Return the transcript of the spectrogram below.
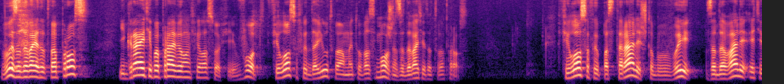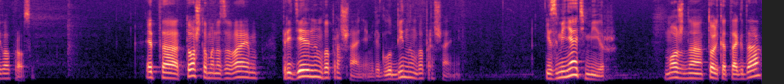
Вы, задавая этот вопрос, играете по правилам философии. Вот, философы дают вам эту возможность задавать этот вопрос. Философы постарались, чтобы вы задавали эти вопросы. Это то, что мы называем предельным вопрошанием или глубинным вопрошанием. Изменять мир — можно только тогда,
